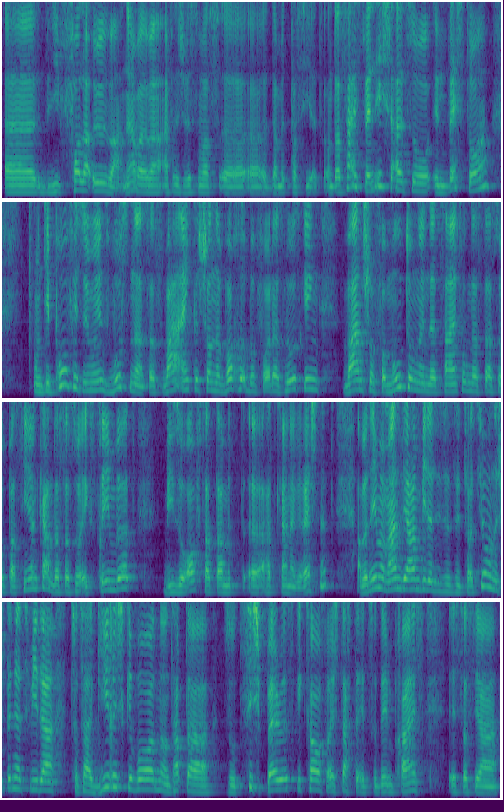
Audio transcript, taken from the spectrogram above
äh, die voller Öl waren, ja? weil wir einfach nicht wissen, was äh, damit passiert. Und das heißt, wenn ich als so Investor und die Profis übrigens wussten das. Das war eigentlich schon eine Woche bevor das losging, waren schon Vermutungen in der Zeitung, dass das so passieren kann, dass das so extrem wird. Wie so oft hat damit äh, hat keiner gerechnet. Aber nehmen wir mal an, wir haben wieder diese Situation. Ich bin jetzt wieder total gierig geworden und habe da so zig Barrels gekauft, weil ich dachte, ey, zu dem Preis ist das ja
